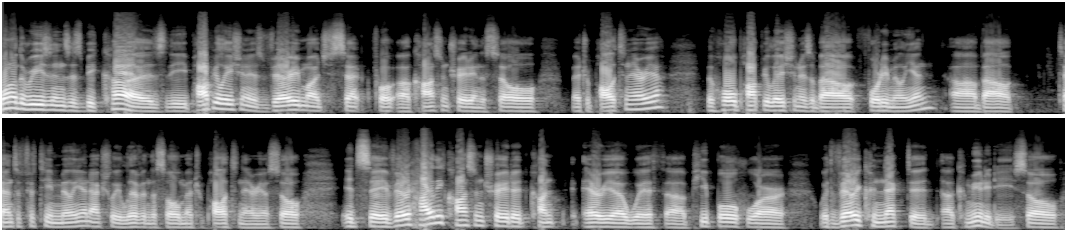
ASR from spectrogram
one of the reasons is because the population is very much set for, uh, concentrated in the Seoul metropolitan area. The whole population is about 40 million, uh, about 10 to 15 million actually live in the Seoul metropolitan area. So it's a very highly concentrated area with uh, people who are with very connected uh, community. So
